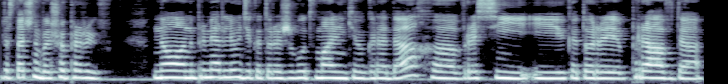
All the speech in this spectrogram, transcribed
достаточно большой прорыв. Но, например, люди, которые живут в маленьких городах э, в России и которые, правда,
